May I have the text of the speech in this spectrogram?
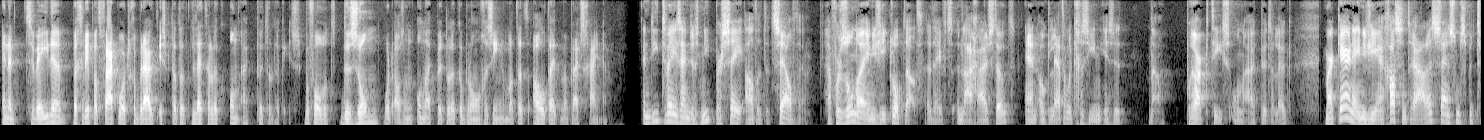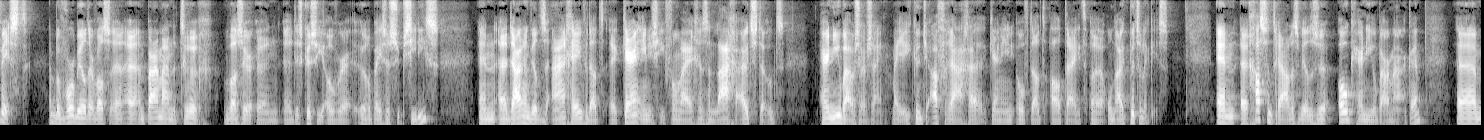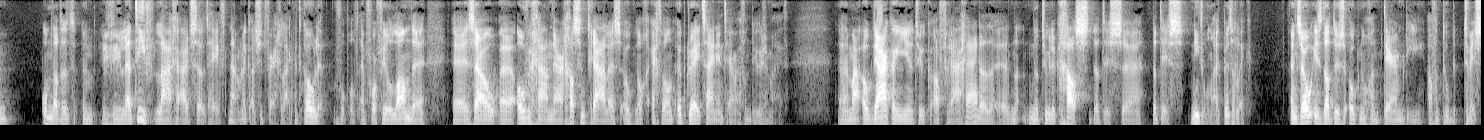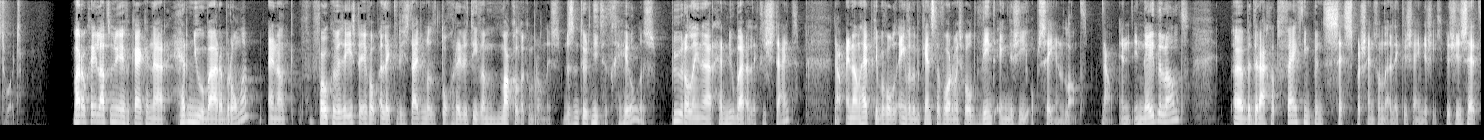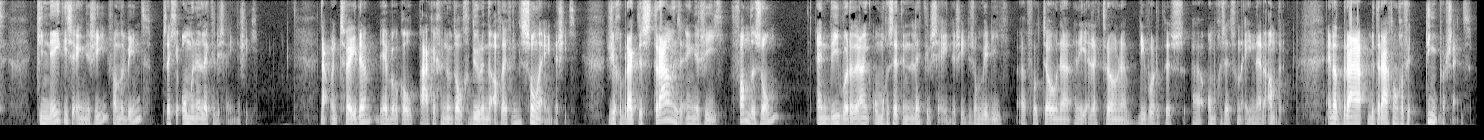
En een tweede begrip wat vaak wordt gebruikt is dat het letterlijk onuitputtelijk is. Bijvoorbeeld de zon wordt als een onuitputtelijke bron gezien, omdat het altijd maar blijft schijnen. En die twee zijn dus niet per se altijd hetzelfde. Voor zonne-energie klopt dat. Het heeft een lage uitstoot en ook letterlijk gezien is het, nou, praktisch onuitputtelijk. Maar kernenergie en gascentrales zijn soms betwist. Bijvoorbeeld, er was een, eh, een paar maanden terug was er een uh, discussie over Europese subsidies. En uh, daarin wilden ze aangeven dat kernenergie vanwege zijn lage uitstoot hernieuwbaar zou zijn. Maar je kunt je afvragen of dat altijd onuitputtelijk is. En gascentrales wilden ze ook hernieuwbaar maken. Um, omdat het een relatief lage uitstoot heeft. Namelijk als je het vergelijkt met kolen bijvoorbeeld. En voor veel landen uh, zou uh, overgaan naar gascentrales ook nog echt wel een upgrade zijn in termen van duurzaamheid. Maar ook daar kun je je natuurlijk afvragen. Dat, natuurlijk gas, dat is, dat is niet onuitputtelijk. En zo is dat dus ook nog een term die af en toe betwist wordt. Maar oké, laten we nu even kijken naar hernieuwbare bronnen. En dan focussen we eerst even op elektriciteit, omdat het toch relatief een makkelijke bron is. Dus natuurlijk niet het geheel, dus puur alleen naar hernieuwbare elektriciteit. Nou, en dan heb je bijvoorbeeld een van de bekendste vormen is bijvoorbeeld windenergie op zee en land. Nou, en in Nederland uh, bedraagt dat 15,6% van de elektrische energie. Dus je zet kinetische energie van de wind, zet je om in elektrische energie. Nou, een tweede, die hebben we ook al een paar keer genoemd al gedurende de aflevering, zonne-energie. Dus je gebruikt de stralingsenergie van de zon en die wordt uiteindelijk omgezet in elektrische energie. Dus om weer die uh, fotonen en die elektronen, die worden dus uh, omgezet van de een naar de andere. En dat bedraagt ongeveer 10%.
